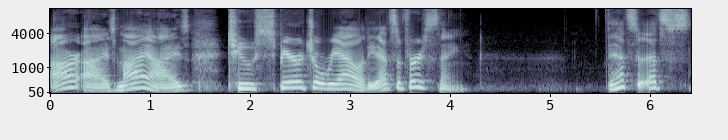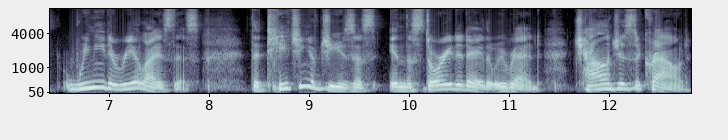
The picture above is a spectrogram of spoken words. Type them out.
our eyes, my eyes, to spiritual reality. That's the first thing. That's that's we need to realize this. The teaching of Jesus in the story today that we read challenges the crowd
